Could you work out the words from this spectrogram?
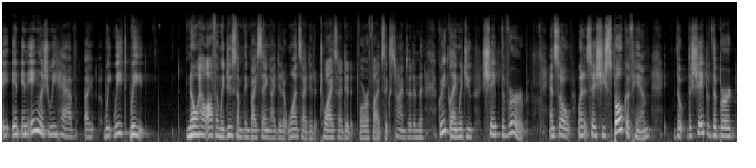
in, in English, we have, a, we, we, we know how often we do something by saying, I did it once, I did it twice, I did it four or five, six times. But in the Greek language, you shape the verb. And so when it says she spoke of him, the, the shape of the bird,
